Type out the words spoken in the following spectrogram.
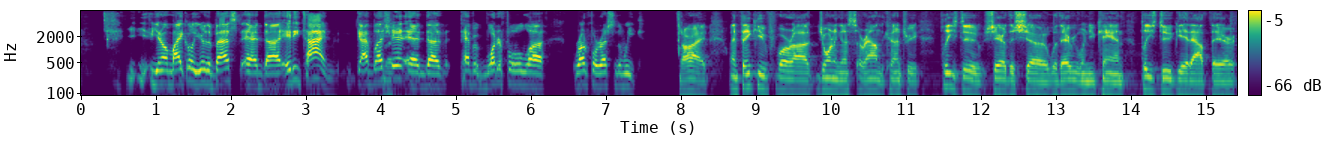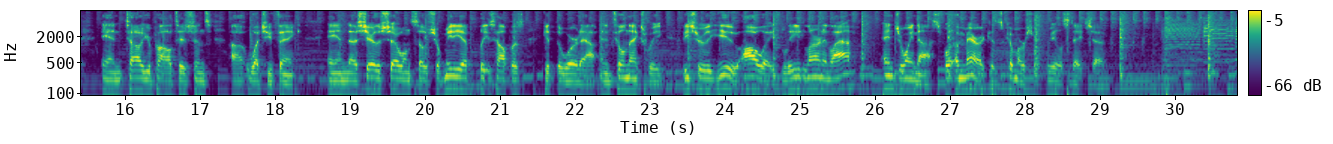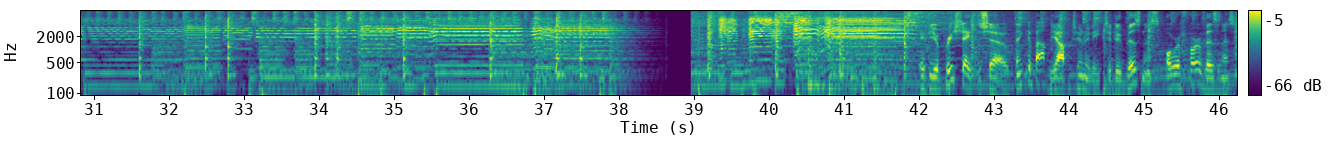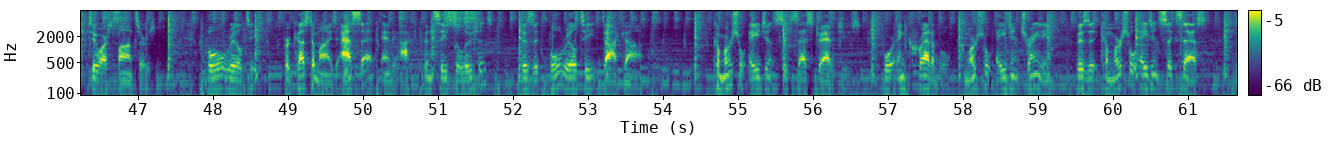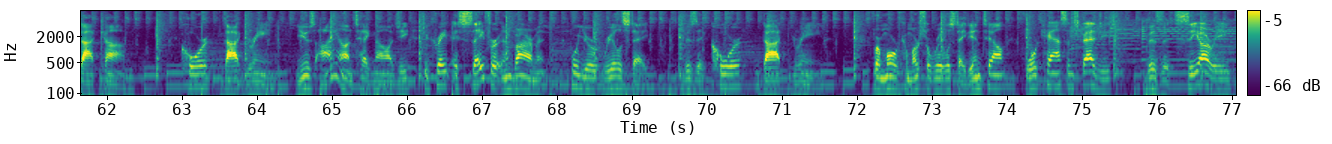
You, you know, Michael, you're the best. And uh, anytime, God bless right. you and uh, have a wonderful, uh, wonderful rest of the week. All right. And thank you for uh, joining us around the country. Please do share this show with everyone you can. Please do get out there and tell your politicians uh, what you think. And uh, share the show on social media. Please help us get the word out. And until next week, be sure that you always lead, learn, and laugh. And join us for America's Commercial Real Estate Show. If you appreciate the show, think about the opportunity to do business or refer business to our sponsors. Bull Realty. For customized asset and occupancy solutions, visit bullrealty.com. Commercial Agent Success Strategies. For incredible commercial agent training, visit commercialagentsuccess.com. Core.green. Use ion technology to create a safer environment for your real estate. Visit core.green. For more commercial real estate intel, forecasts, and strategies, visit CREshow.com.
